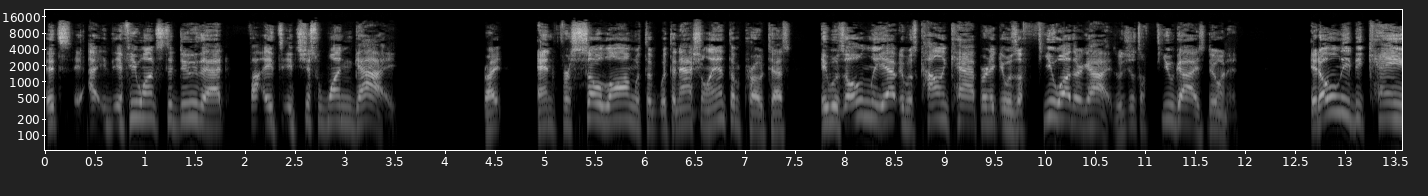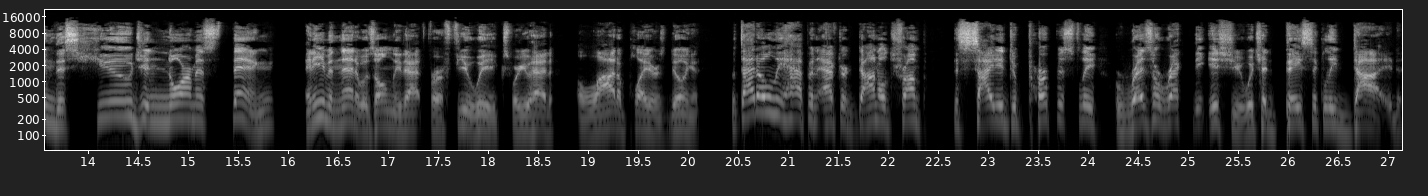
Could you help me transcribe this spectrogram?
It's if he wants to do that, it's it's just one guy, right? And for so long with the with the national anthem protest, it was only it was Colin Kaepernick, it was a few other guys. It was just a few guys doing it. It only became this huge, enormous thing, and even then, it was only that for a few weeks, where you had a lot of players doing it. But that only happened after Donald Trump decided to purposefully resurrect the issue, which had basically died.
